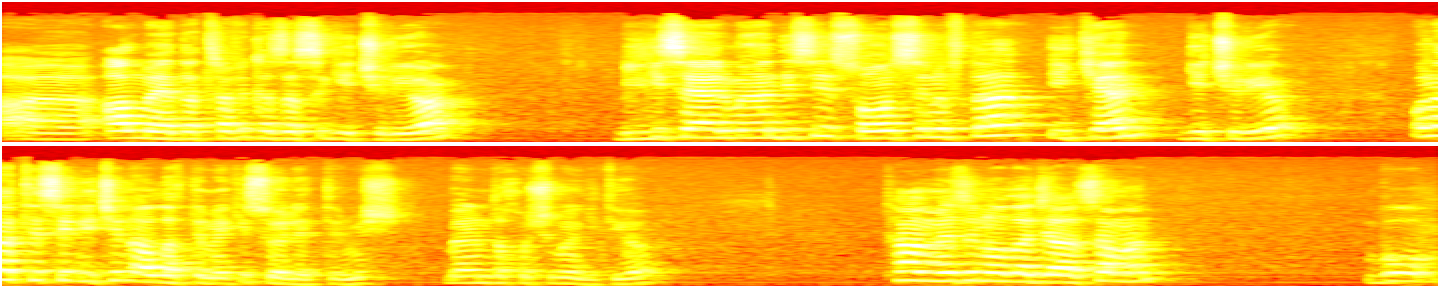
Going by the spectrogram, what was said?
Almanya'da trafik kazası geçiriyor. Bilgisayar mühendisi son sınıfta iken geçiriyor. Ona teselli için Allah demek ki söylettirmiş. Benim de hoşuma gidiyor. Tam mezun olacağı zaman bu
